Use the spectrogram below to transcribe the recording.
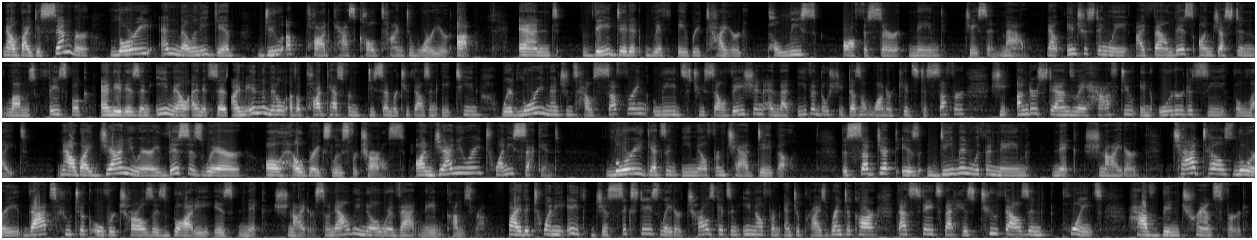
Now, by December, Lori and Melanie Gibb do a podcast called Time to Warrior Up. And they did it with a retired police officer named Jason Mow. Now, interestingly, I found this on Justin Lum's Facebook, and it is an email, and it says, I'm in the middle of a podcast from December 2018 where Lori mentions how suffering leads to salvation, and that even though she doesn't want her kids to suffer, she understands they have to in order to see the light. Now, by January, this is where all hell breaks loose for Charles. On January 22nd, Lori gets an email from Chad Daybell. The subject is Demon with a Name, Nick Schneider. Chad tells Lori that's who took over Charles's body is Nick Schneider. So now we know where that name comes from. By the 28th, just six days later, Charles gets an email from Enterprise Rent a Car that states that his 2,000 points have been transferred.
